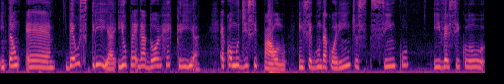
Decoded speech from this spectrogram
Então, é, Deus cria e o pregador recria. É como disse Paulo em 2 Coríntios 5 e versículo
